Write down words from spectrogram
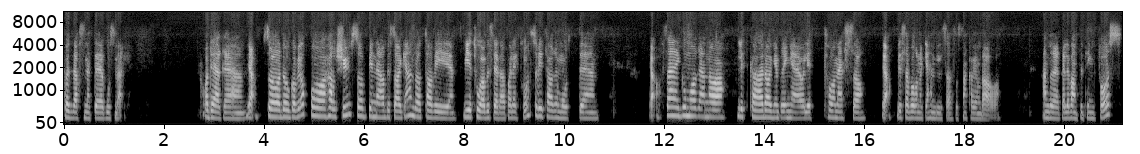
På et vers som heter Rosenberg. Og der, eh, ja, så da går vi opp, og halv sju så begynner arbeidsdagen. Da tar vi Vi er to arbeidsledere på Elektro, så vi tar imot eh, ja, si god morgen og litt hva dagen bringer, og litt HMS. Og ja, hvis det har vært noen hendelser, så snakker vi om det, og andre relevante ting for oss.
